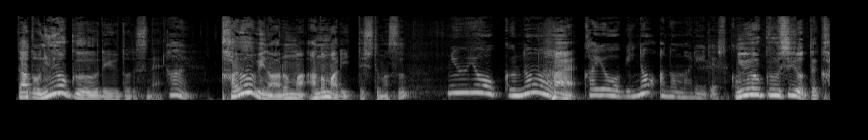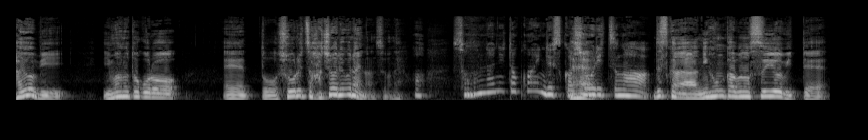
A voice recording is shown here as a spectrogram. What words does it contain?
で、あとニューヨークで言うとですね、はい、火曜日のアノマアノマリーって知ってます？ニューヨークの火曜日のアノマリーですか、はい、ニューヨーク市場って火曜日、今のところ、えー、っと、勝率8割ぐらいなんですよね。あ、そんなに高いんですか、勝率が。ですから、日本株の水曜日って、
